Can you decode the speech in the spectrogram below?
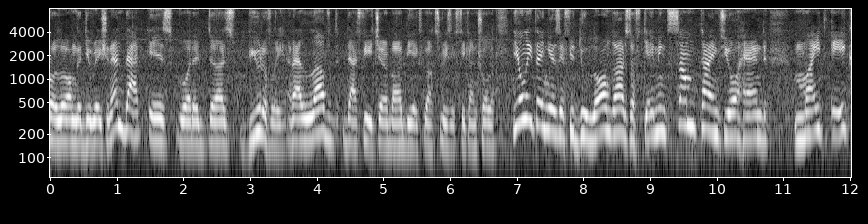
for a longer duration. And that is what it does beautifully. And I loved that feature about the Xbox 360 controller. The only thing is if you do long hours of gaming sometimes your hand might ache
